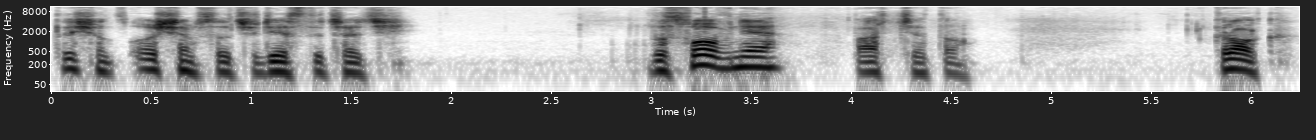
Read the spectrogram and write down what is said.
1833. Dosłownie, patrzcie to. Krok.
